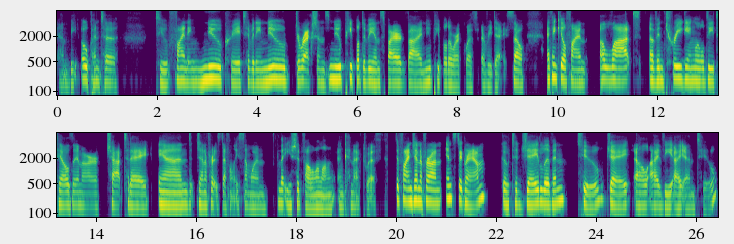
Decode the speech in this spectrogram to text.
and be open to to finding new creativity, new directions, new people to be inspired by, new people to work with every day. So I think you'll find a lot of intriguing little details in our chat today. And Jennifer is definitely someone that you should follow along and connect with. To find Jennifer on Instagram, go to J Livin 2, J L I V I N 2.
